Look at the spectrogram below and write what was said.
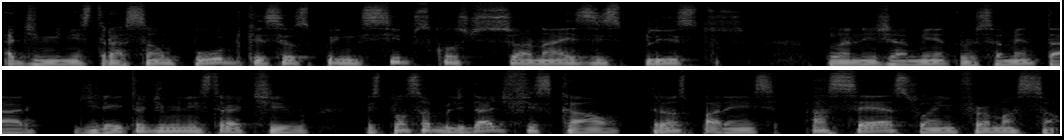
administração pública e seus princípios constitucionais explícitos, planejamento orçamentário, direito administrativo, responsabilidade fiscal, transparência, acesso à informação.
